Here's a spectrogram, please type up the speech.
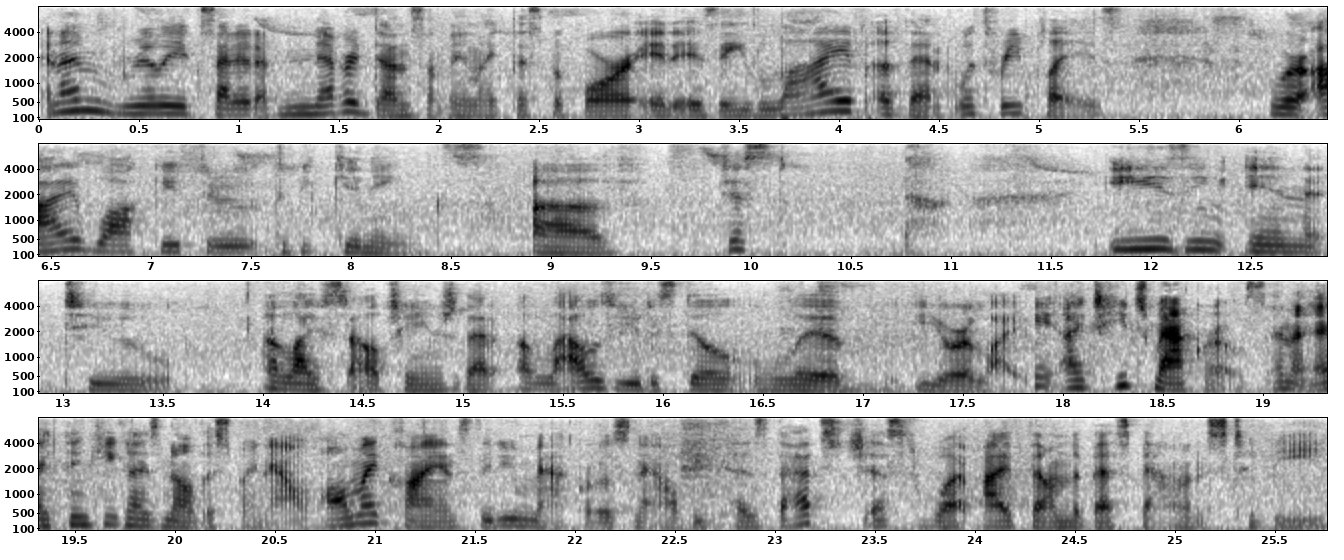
And I'm really excited. I've never done something like this before. It is a live event with replays where I walk you through the beginnings of just easing into a lifestyle change that allows you to still live your life. I teach macros, and I think you guys know this by now. All my clients, they do macros now because that's just what I found the best balance to be.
